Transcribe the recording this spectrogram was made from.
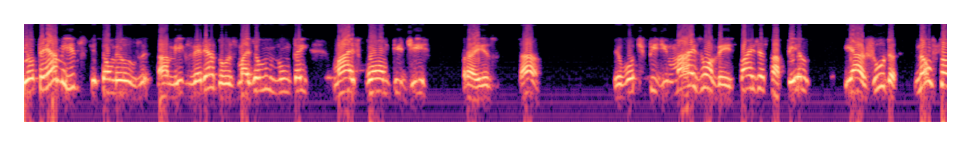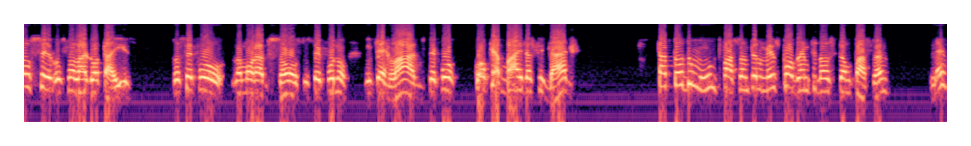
eu tenho amigos que são meus amigos vereadores, mas eu não, não tenho mais como pedir para eles, tá? Eu vou te pedir mais uma vez, faz esse apelo e ajuda não só o, ser, o solar do Otaís, se você for namorado do Sol, se você for no Interlagos, se você for qualquer bairro da cidade, tá todo mundo passando pelo mesmo problema que nós estamos passando, né?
